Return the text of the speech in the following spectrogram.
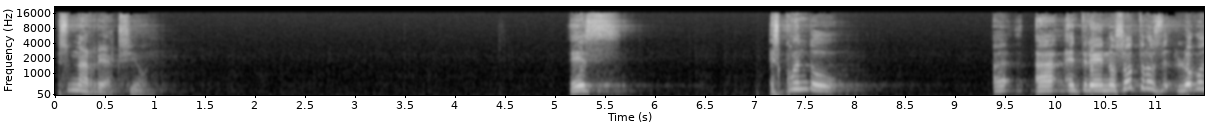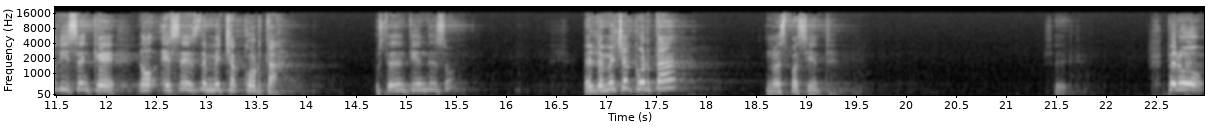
Es una reacción. Es, es cuando entre nosotros luego dicen que no, ese es de mecha corta. ¿Usted entiende eso? El de mecha corta no es paciente. Sí. Pero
